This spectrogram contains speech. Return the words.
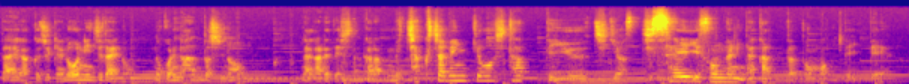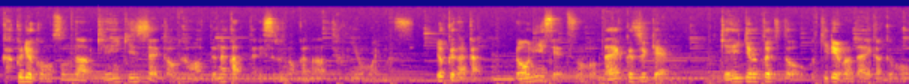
大学受験浪人時代の残りの半年の流れでしたからめちゃくちゃ勉強したっていう時期は実際そんなになかったと思っていて学力もそんな現役時代とは変わってなかったりするのかなというふうに思います。よくなんか浪人生ってその大学受験現役の時と受けるような大学も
